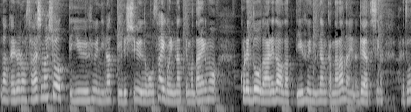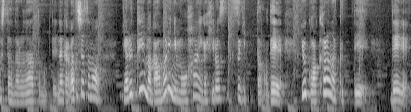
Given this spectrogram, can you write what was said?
なんかいろいろ探しましょうっていう風になっている週の最後になっても誰もこれどうだあれだだっていう風になんかならないので私があれどうしたんだろうなと思って。なんか私はそのやるテーマがあまりにも範囲が広すぎたのでよく分からなくって。で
